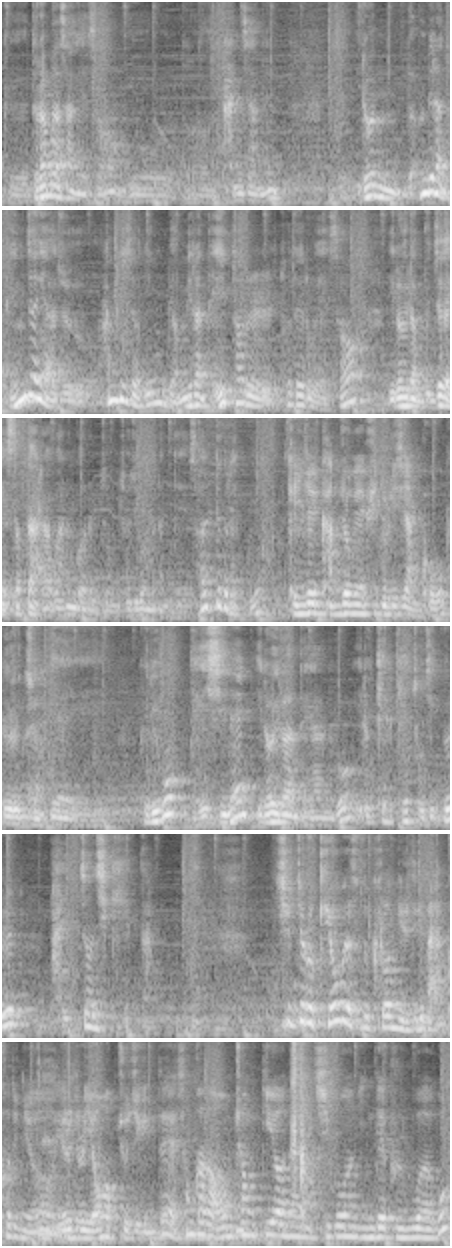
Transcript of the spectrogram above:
그 드라마상에서 요 어, 단장은 이런 면밀한 굉장히 아주 합리적인 면밀한 데이터를 토대로 해서 이러이러한 문제가 있었다라고 하는 거를 좀 조직원들한테 설득을 했고요. 개인적인 감정에 휘둘리지 않고. 그렇죠. 네. 예, 예, 예. 그리고 대신에 이러이러한 대안으로 이렇게 이렇게 조직을 발전시키겠다. 네. 실제로 기업에서도 그런 일들이 많거든요. 네. 예를 들어 영업 조직인데 성과가 엄청 뛰어난 직원인데 불구하고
